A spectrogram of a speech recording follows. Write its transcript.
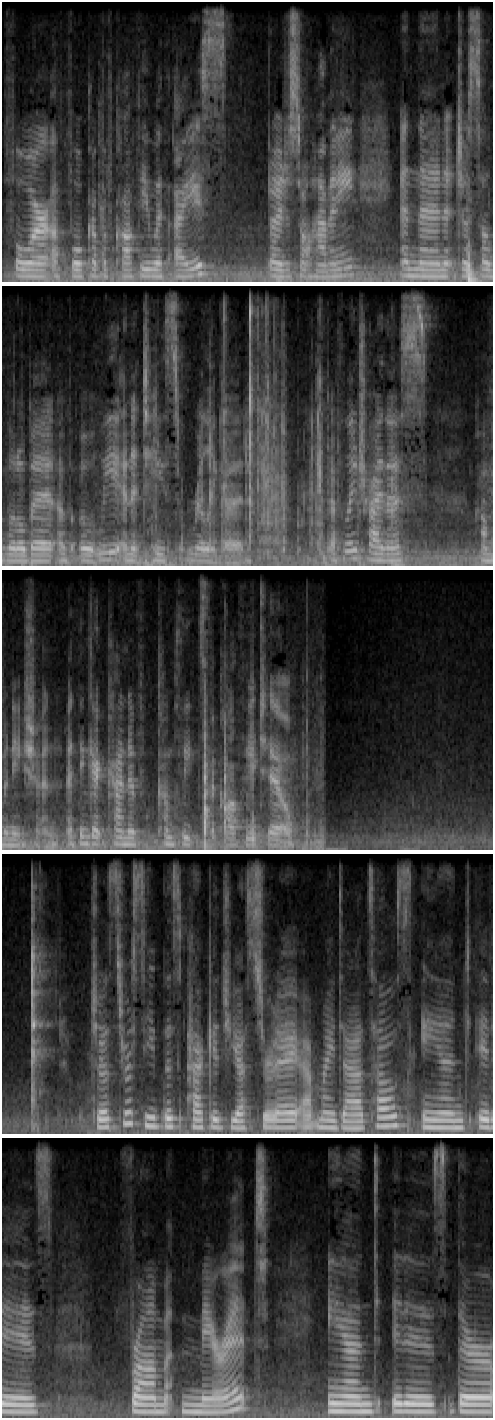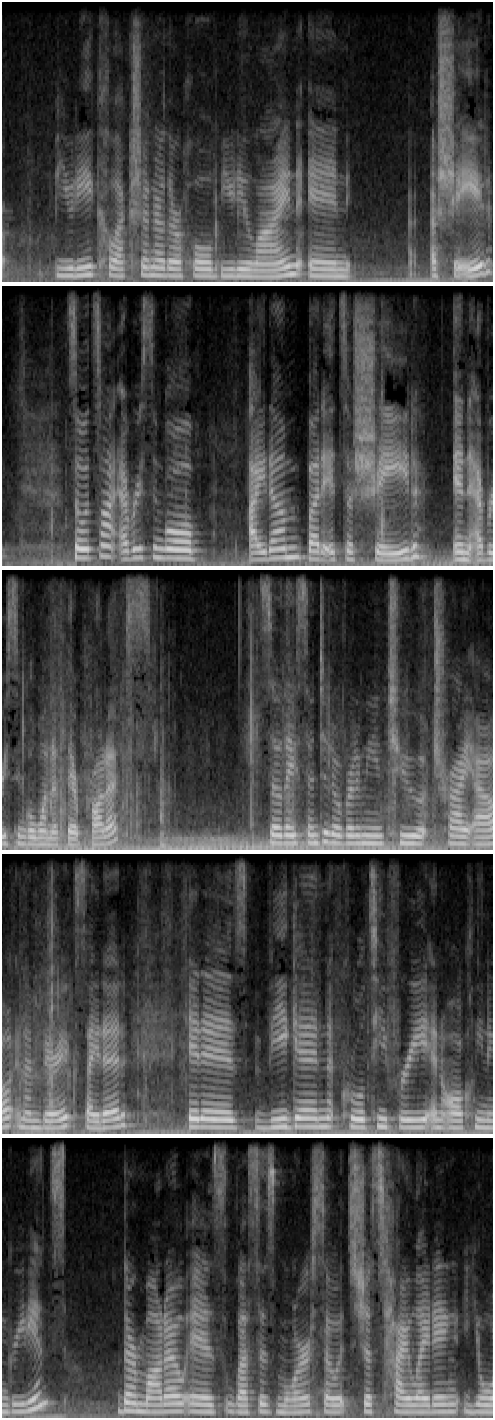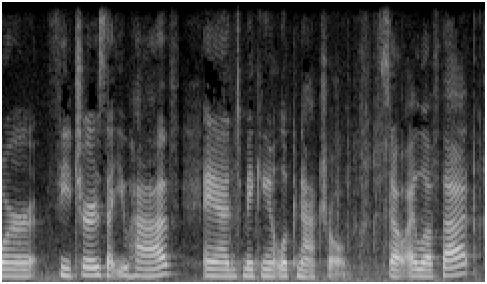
for a full cup of coffee with ice, but I just don't have any. And then just a little bit of Oatly and it tastes really good. Definitely try this combination. I think it kind of completes the coffee too just received this package yesterday at my dad's house and it is from Merit and it is their beauty collection or their whole beauty line in a shade. So it's not every single item, but it's a shade in every single one of their products. So they sent it over to me to try out and I'm very excited. It is vegan, cruelty-free, and all clean ingredients their motto is less is more. So it's just highlighting your features that you have and making it look natural. So I love that.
